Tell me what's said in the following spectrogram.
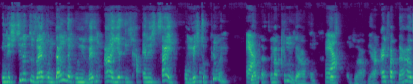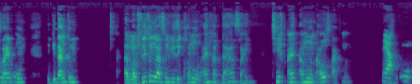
in der Stille zu sein und dann dem Universum, ah, jetzt, ich habe endlich Zeit, um mich zu kümmern. Wir Ja. haben das Thema kümmern gehabt, um Ja. das zu haben. Ja? Einfach da sein und die Gedanken äh, mal fließen lassen, wie sie kommen und einfach da sein. Tief einatmen und ausatmen. ja. So,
